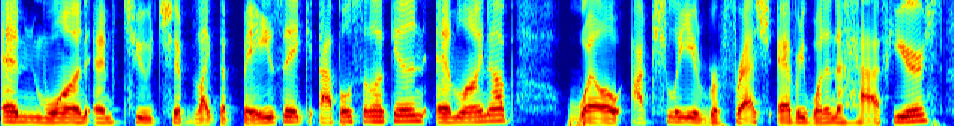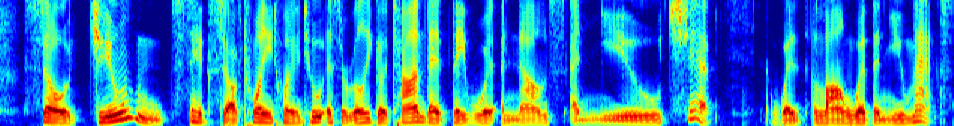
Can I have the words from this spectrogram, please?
M1, M2 chip, like the basic Apple Silicon M lineup, will actually refresh every one and a half years. So June 6th of 2022 is a really good time that they would announce a new chip with along with the new Macs.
